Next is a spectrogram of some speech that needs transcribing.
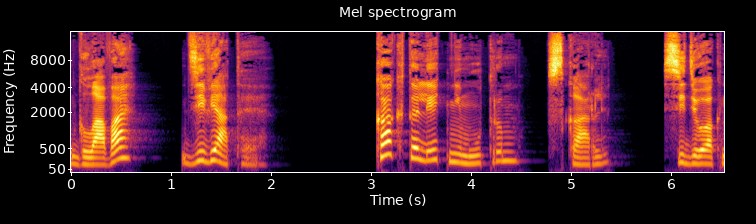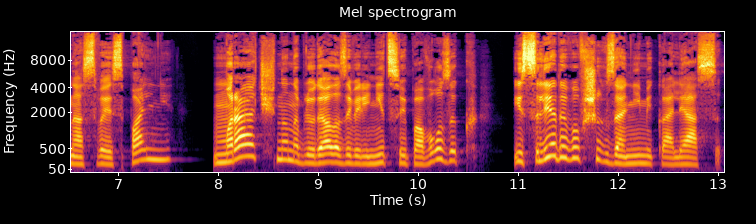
Глава девятая. Как-то летним утром Скарлетт, сидя у окна своей спальни, мрачно наблюдала за вереницей повозок и следовавших за ними колясок,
